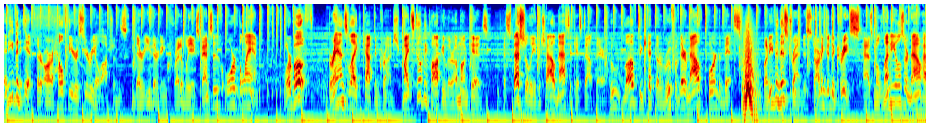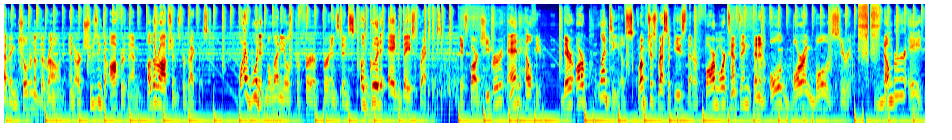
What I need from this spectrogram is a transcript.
And even if there are healthier cereal options, they're either incredibly expensive or bland, or both. Brands like Captain Crunch might still be popular among kids, especially the child masochists out there who love to get the roof of their mouth torn to bits. But even this trend is starting to decrease as millennials are now having children of their own and are choosing to offer them other options for breakfast. Why wouldn't millennials prefer, for instance, a good egg-based breakfast? It's far cheaper and healthier. There are plenty of scrumptious recipes that are far more tempting than an old boring bowl of cereal. Number 8.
